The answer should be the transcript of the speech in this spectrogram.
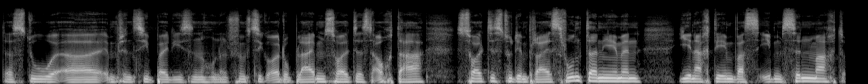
dass du äh, im Prinzip bei diesen 150 Euro bleiben solltest. Auch da solltest du den Preis runternehmen, je nachdem, was eben Sinn macht.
